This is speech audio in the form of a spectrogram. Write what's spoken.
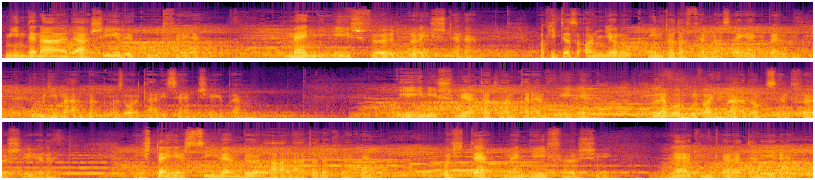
Minden áldás élők útfeje, menny és föld Ura Istene, akit az angyalok, mint odafenn az egekben, úgy imádnak az oltári szentségben. Én is méltatlan teremtményed, levorulva imádom szent fölségedet, és teljes szívemből hálát adok neked, hogy te, mennyei fölség, lelkünk eledelére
